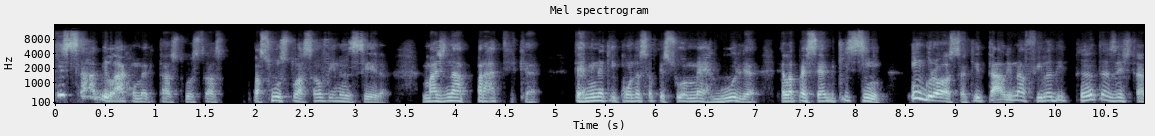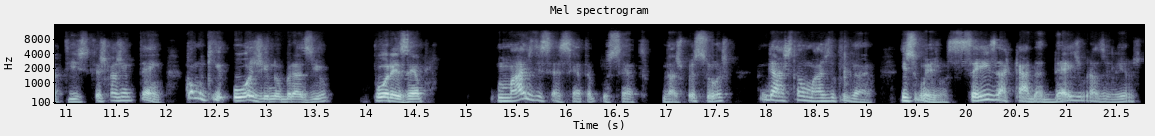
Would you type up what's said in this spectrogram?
que sabe lá como é que está a sua, a sua situação financeira, mas na prática termina que quando essa pessoa mergulha, ela percebe que sim, engrossa, que está ali na fila de tantas estatísticas que a gente tem. Como que hoje no Brasil, por exemplo, mais de 60% das pessoas gastam mais do que ganham. Isso mesmo, seis a cada dez brasileiros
